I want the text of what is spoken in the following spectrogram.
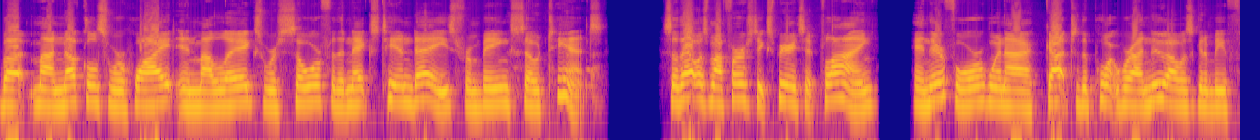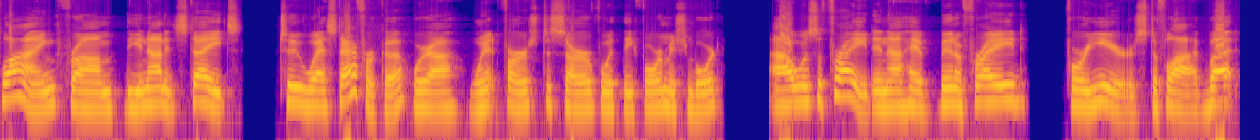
but my knuckles were white and my legs were sore for the next 10 days from being so tense. So that was my first experience at flying. And therefore, when I got to the point where I knew I was going to be flying from the United States to West Africa, where I went first to serve with the Foreign Mission Board, I was afraid, and I have been afraid for years to fly. But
